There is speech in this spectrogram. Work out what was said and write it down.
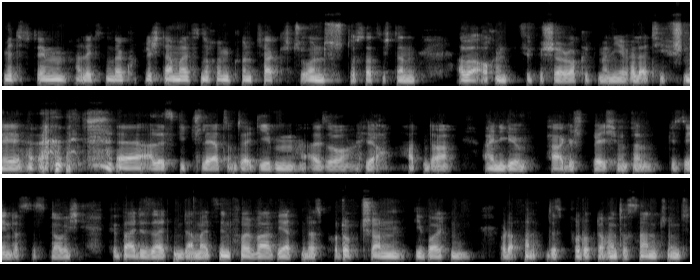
mit dem Alexander Kuttlich damals noch im Kontakt und das hat sich dann aber auch in typischer Rocket-Manier relativ schnell äh, alles geklärt und ergeben. Also ja, hatten da einige paar Gespräche und dann gesehen, dass das, glaube ich, für beide Seiten damals sinnvoll war. Wir hatten das Produkt schon, die wollten oder fanden das Produkt auch interessant und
